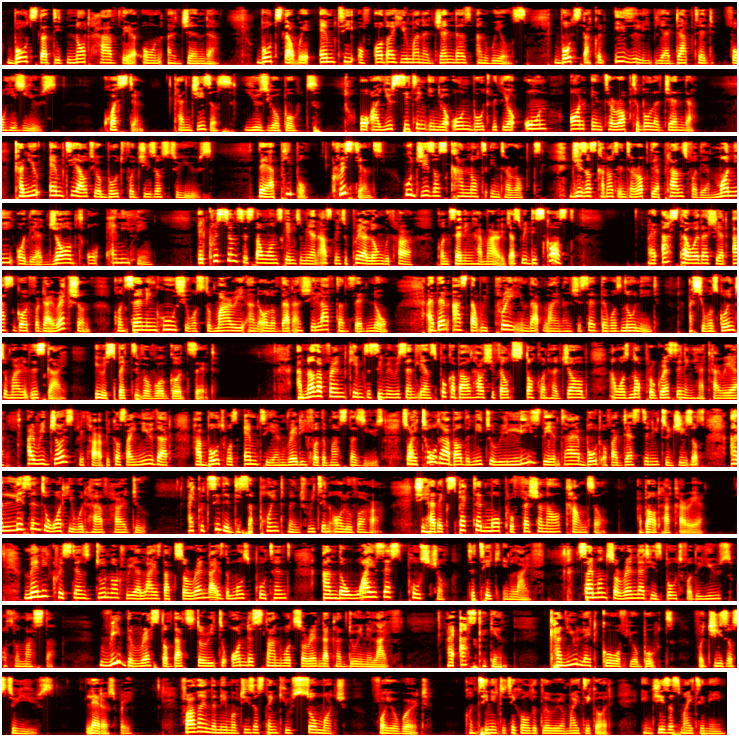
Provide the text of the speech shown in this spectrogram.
Boats that did not have their own agenda. Boats that were empty of other human agendas and wills. Boats that could easily be adapted for his use. Question Can Jesus use your boat? Or are you sitting in your own boat with your own uninterruptible agenda? Can you empty out your boat for Jesus to use? There are people, Christians, who Jesus cannot interrupt. Jesus cannot interrupt their plans for their money or their jobs or anything. A Christian sister once came to me and asked me to pray along with her concerning her marriage. As we discussed, I asked her whether she had asked God for direction concerning who she was to marry and all of that, and she laughed and said no. I then asked that we pray in that line, and she said there was no need, as she was going to marry this guy, irrespective of what God said. Another friend came to see me recently and spoke about how she felt stuck on her job and was not progressing in her career. I rejoiced with her because I knew that her boat was empty and ready for the master's use. So I told her about the need to release the entire boat of her destiny to Jesus and listen to what he would have her do. I could see the disappointment written all over her. She had expected more professional counsel about her career. Many Christians do not realize that surrender is the most potent and the wisest posture to take in life. Simon surrendered his boat for the use of the master. Read the rest of that story to understand what surrender can do in a life. I ask again, can you let go of your boat for Jesus to use? Let us pray. Father, in the name of Jesus, thank you so much for your word. Continue to take all the glory, Almighty God. In Jesus' mighty name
